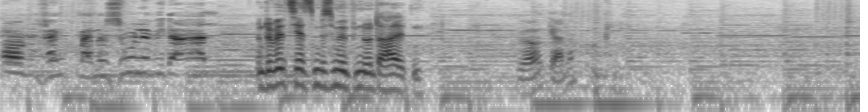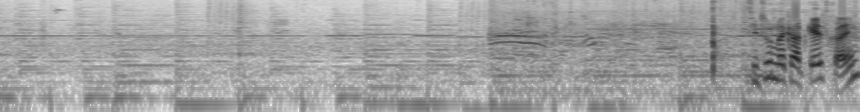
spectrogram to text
Morgen fängt meine Schule wieder an. Und du willst dich jetzt ein bisschen mit mir unterhalten. Ja, gerne. Okay. Sie tun da gerade Geld rein.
